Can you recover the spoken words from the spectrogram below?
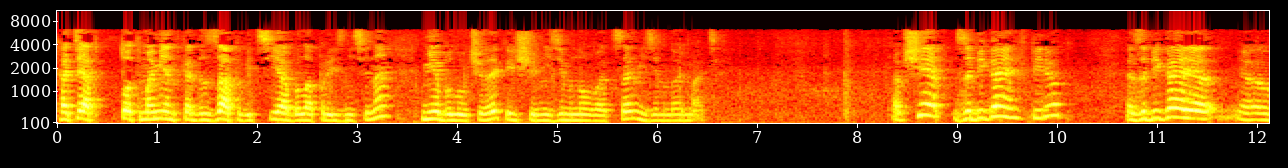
Хотя в тот момент, когда заповедь сия была произнесена, не было у человека еще ни земного отца, ни земной матери. Вообще, забегая вперед, забегая э,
